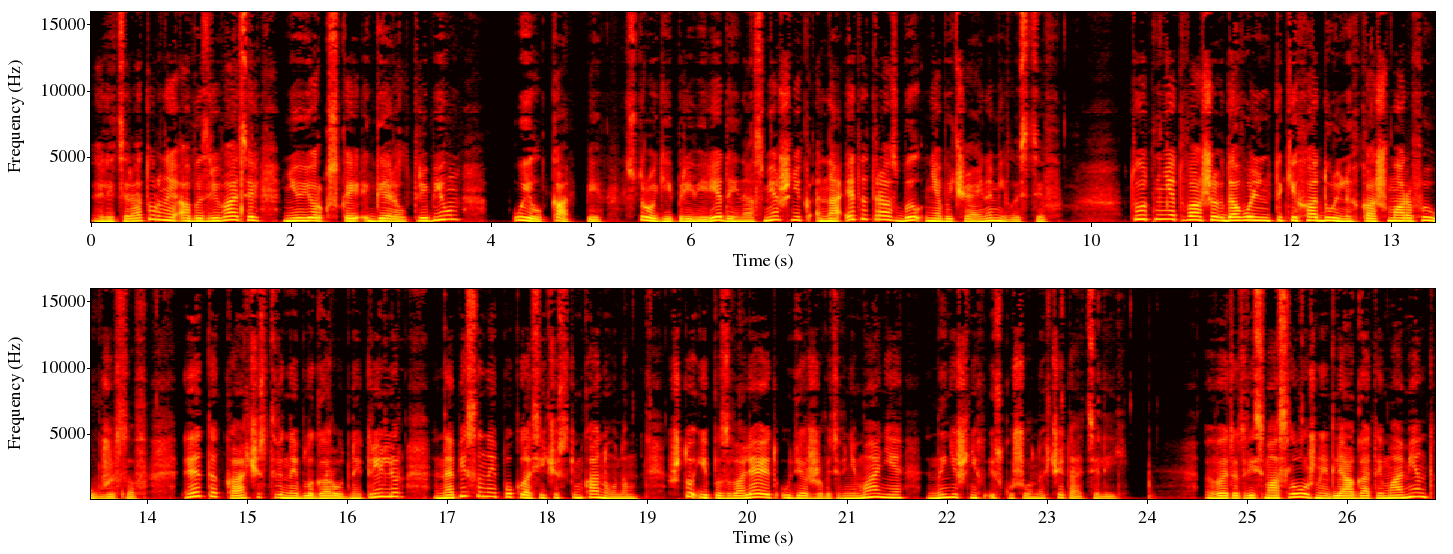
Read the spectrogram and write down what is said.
Литературный обозреватель Нью-Йоркской Гералд Трибюн Уилл Каппи, строгий привереда и насмешник, на этот раз был необычайно милостив. Тут нет ваших довольно-таки ходульных кошмаров и ужасов. Это качественный благородный триллер, написанный по классическим канонам, что и позволяет удерживать внимание нынешних искушенных читателей. В этот весьма сложный для Агаты момент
